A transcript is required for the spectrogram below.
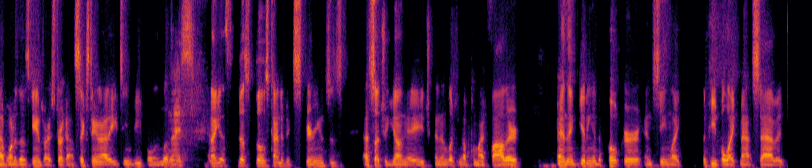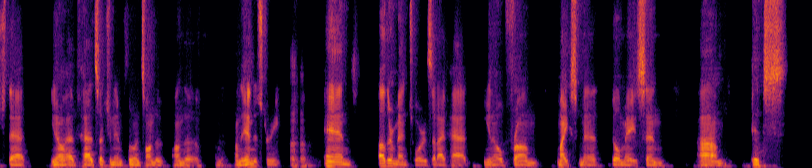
had one of those games where I struck out 16 out of 18 people little. Nice. And I guess just those kind of experiences at such a young age, and then looking up to my father, and then getting into poker and seeing like the people like Matt Savage that you know have had such an influence on the on the on the industry, uh-huh. and other mentors that I've had, you know, from Mike Smith, Bill Mason. Um, it's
